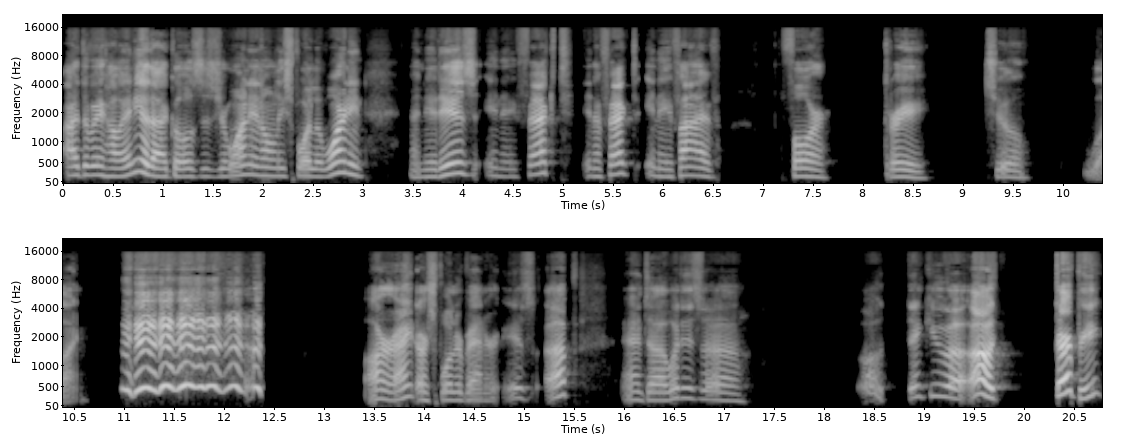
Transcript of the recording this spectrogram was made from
either way, how any of that goes, is your one and only spoiler warning, and it is in effect in effect in a five, four, three, two, one. All right, our spoiler banner is up, and uh, what is uh? Oh, thank you. Uh, oh, Derpy,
